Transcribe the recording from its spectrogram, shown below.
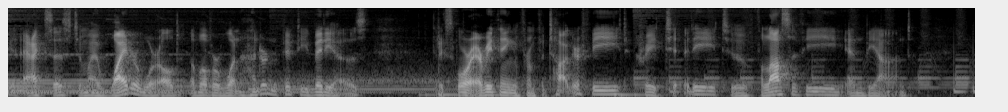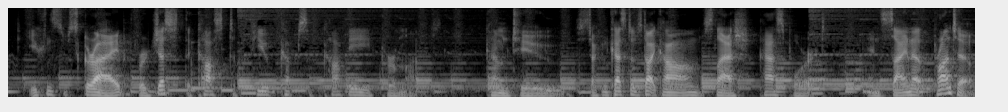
get access to my wider world of over 150 videos that explore everything from photography to creativity to philosophy and beyond. You can subscribe for just the cost of a few cups of coffee per month come to stuckincustoms.com slash passport and sign up pronto.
